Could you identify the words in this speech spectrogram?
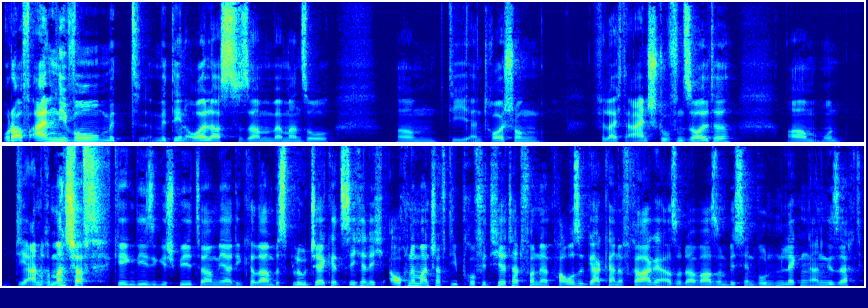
oder auf einem Niveau mit, mit den Oilers zusammen, wenn man so ähm, die Enttäuschung vielleicht einstufen sollte. Ähm, und die andere Mannschaft, gegen die sie gespielt haben, ja, die Columbus Blue Jackets, sicherlich auch eine Mannschaft, die profitiert hat von der Pause, gar keine Frage. Also da war so ein bisschen Wundenlecken angesagt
